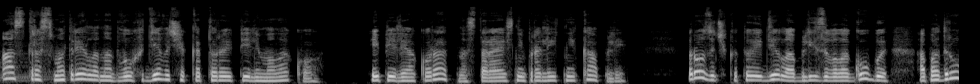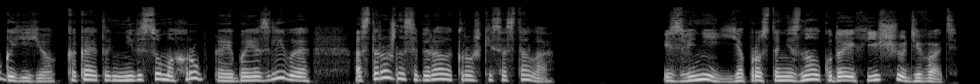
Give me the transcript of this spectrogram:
Астра смотрела на двух девочек, которые пили молоко. И пили аккуратно, стараясь не пролить ни капли. Розочка то и дело облизывала губы, а подруга ее, какая-то невесомо хрупкая и боязливая, осторожно собирала крошки со стола. «Извини, я просто не знал, куда их еще девать»,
